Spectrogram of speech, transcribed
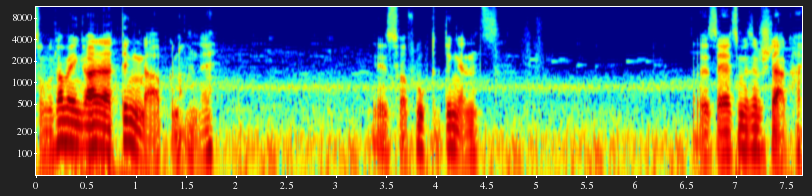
Zum Glück haben wir ihn gerade das Ding da abgenommen, ne? Hier ist verfluchte Dingens. Das ist ja jetzt ein bisschen stärker.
